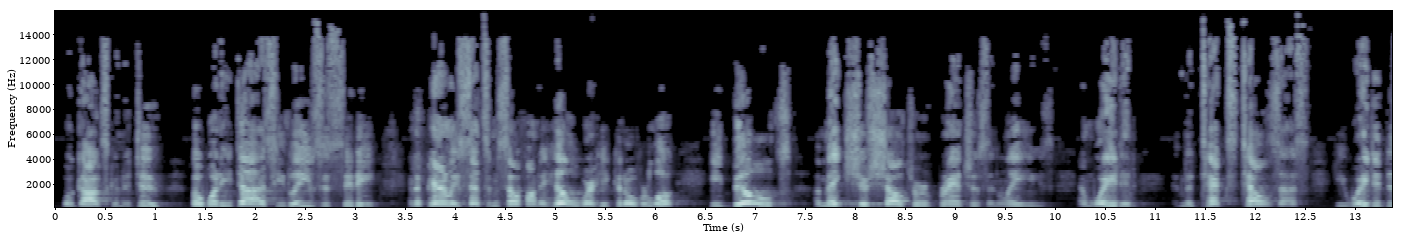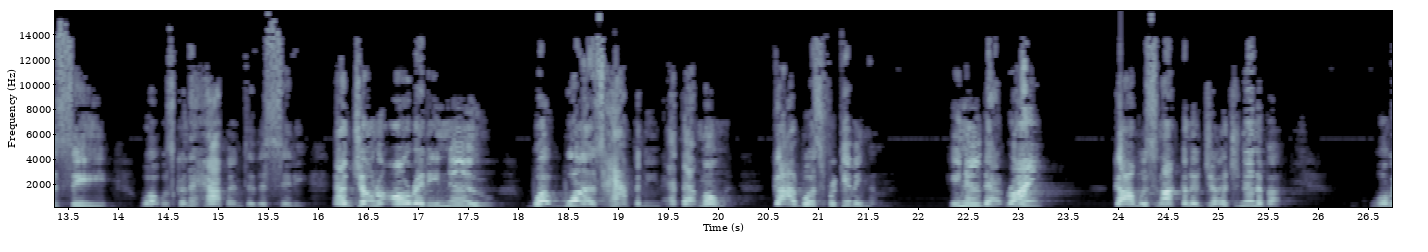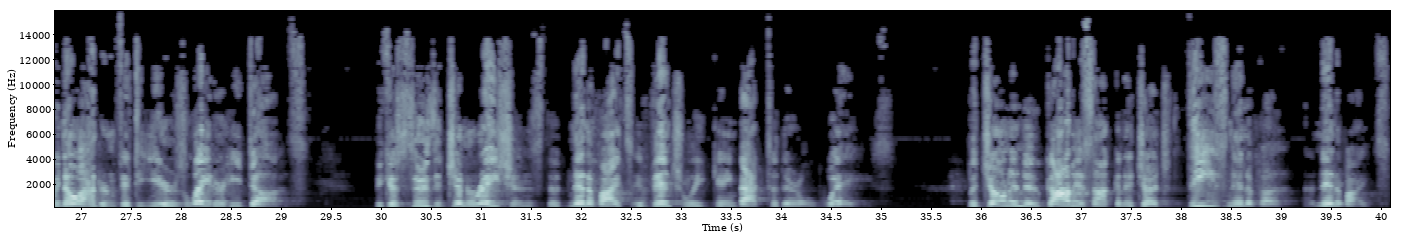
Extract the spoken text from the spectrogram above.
what God's going to do. But what he does, he leaves the city and apparently sets himself on a hill where he could overlook. He builds a makeshift shelter of branches and leaves and waited. And the text tells us he waited to see what was going to happen to the city. Now Jonah already knew what was happening at that moment. God was forgiving them. He knew that, right? God was not going to judge Nineveh. Well, we know 150 years later he does. Because through the generations, the Ninevites eventually came back to their old ways. But Jonah knew God is not going to judge these Nineveh, Ninevites.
